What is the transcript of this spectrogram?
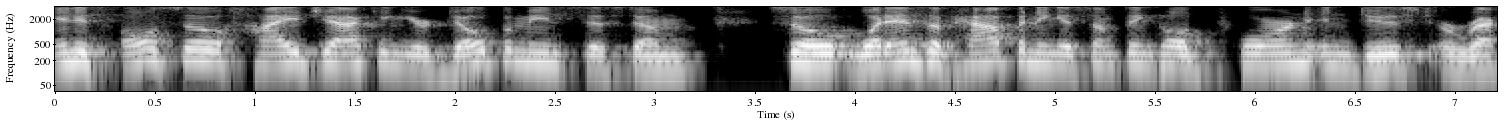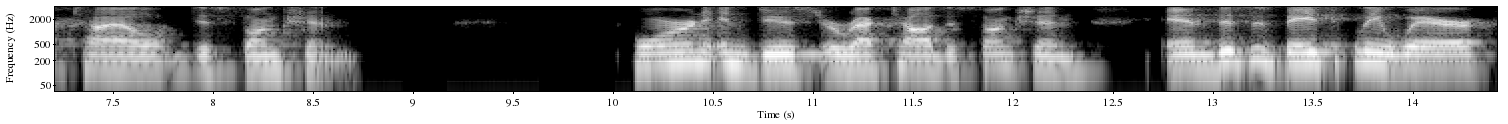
and it's also hijacking your dopamine system so what ends up happening is something called porn-induced erectile dysfunction. Porn-induced erectile dysfunction. And this is basically where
